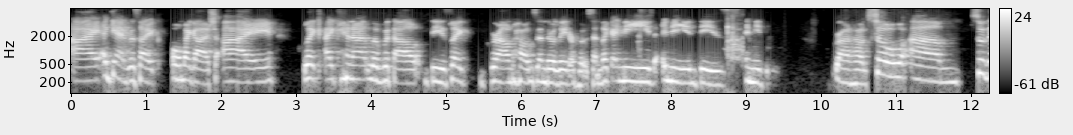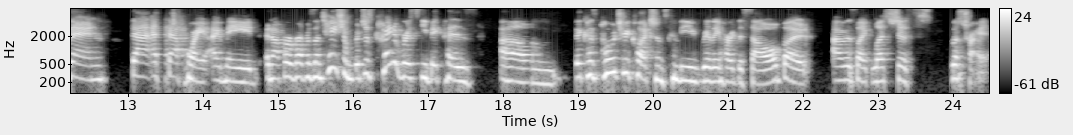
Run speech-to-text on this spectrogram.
I again was like, oh my gosh, I like I cannot live without these like groundhogs and their lederhosen. And like I need I need these I need these groundhogs. So um so then that at that point I made an offer of representation, which is kind of risky because um because poetry collections can be really hard to sell, but I was like, let's just let's try it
